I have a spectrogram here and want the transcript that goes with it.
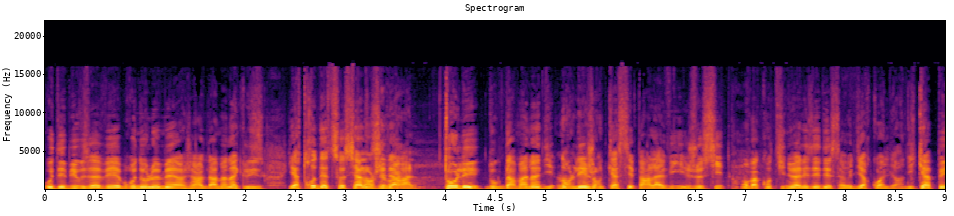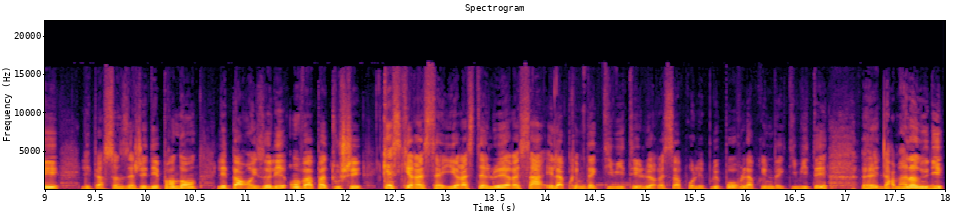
Au début, vous avez Bruno Le Maire et Gérald Darmanin qui nous disent il y a trop d'aide sociale en général. Tollé. Donc Darmanin dit non, les gens cassés par la vie, je cite, on va continuer à les aider. Ça veut dire quoi? Les handicapés, les personnes âgées dépendantes, les parents isolés, on va pas toucher. Qu'est-ce qui restait? Il restait le RSA et la prime d'activité. Le RSA pour les plus pauvres, la prime d'activité. Euh, Darmanin nous dit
